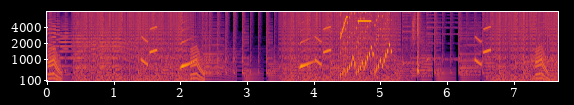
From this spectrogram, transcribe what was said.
Ow. Out.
